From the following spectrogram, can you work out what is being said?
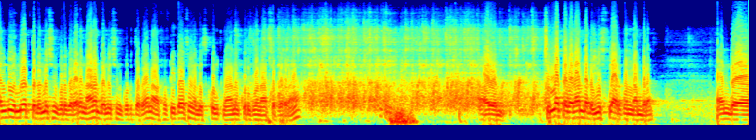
வந்து இன்னொருத்தர் டொனேஷன் கொடுக்குறாரு. நானும் டொனேஷன் கொடுத்துறேன். நான் ஃபிஃப்டி தௌசண்ட் அந்த ஸ்கூலுக்கு நானும் கொடுக்கணும்னு ஆசைப்பட்றேன். சின்ன தொகை தான் பட் யூஸ்ஃபுல்லாக இருக்கும்னு நம்புறேன். அண்ட் uh,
